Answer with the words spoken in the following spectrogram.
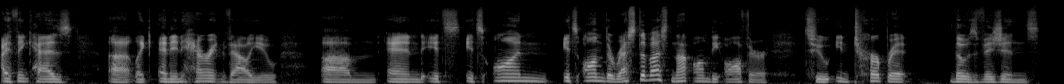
I think has uh, like an inherent value. Um, and it's it's on it's on the rest of us, not on the author, to interpret those visions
